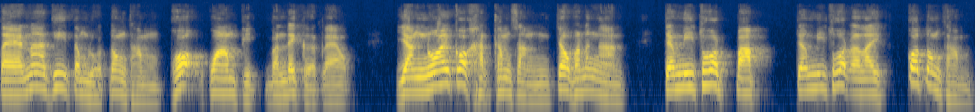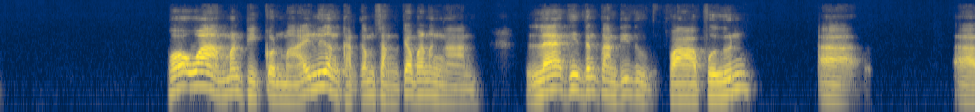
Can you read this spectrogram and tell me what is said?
แต่หน้าที่ตำรวจต้องทำเพราะความผิดมันได้เกิดแล้ว อย่างน้อยก็ขัดคำสั่งเจ้าพนักงาน จะมีโทษปรับ จะมีโทษอะไรก็ต้องทำ เพราะว่ามันผิดกฎหมายเรื่องขัดคำสั่งเจ้าพนักงาน และที่สำคัญที่สุดฝ่าฝืนอ่าอ่า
